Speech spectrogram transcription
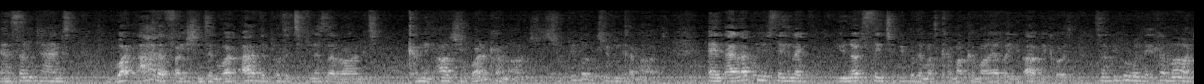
And sometimes, what are the functions and what are the positiveness around coming out? Should one come out? Should people shouldn't come out? And I like when you're saying, like, you're not saying to people they must come out, come out wherever you are, because some people, when they come out,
